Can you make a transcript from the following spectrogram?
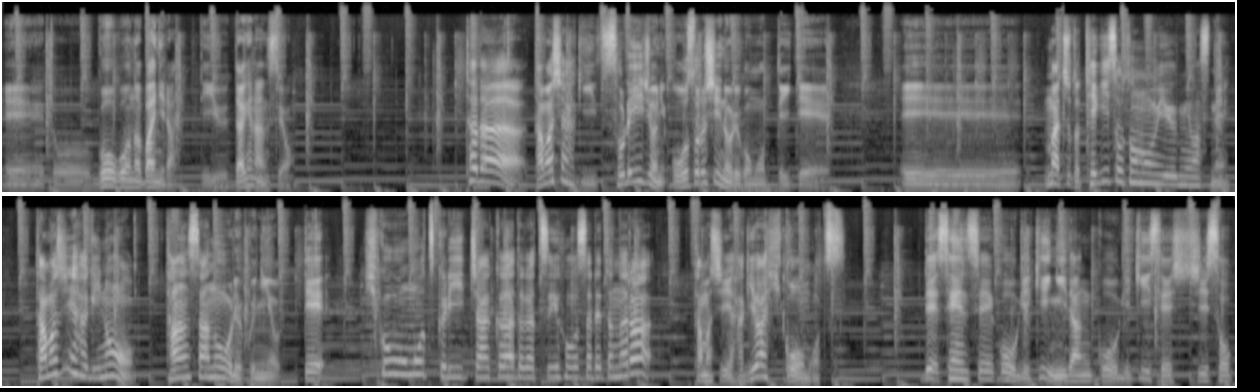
えっ、ー、と55のバニラっていうだけなんですよ。ただ魂吐きそれ以上に恐ろしい能力を持っていてえー、まあちょっと敵外の読みますね。魂はぎの探査能力によって飛行を持つクリーチャーカードが追放されたなら魂はぎは飛行を持つ。で先制攻撃2段攻撃接し速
